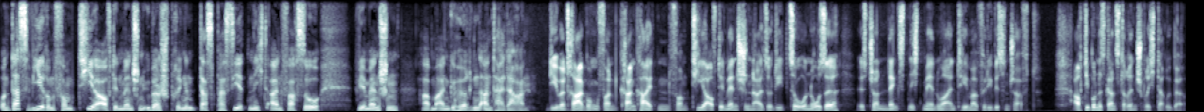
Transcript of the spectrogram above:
Und dass Viren vom Tier auf den Menschen überspringen, das passiert nicht einfach so. Wir Menschen haben einen gehörigen Anteil daran. Die Übertragung von Krankheiten vom Tier auf den Menschen, also die Zoonose, ist schon längst nicht mehr nur ein Thema für die Wissenschaft. Auch die Bundeskanzlerin spricht darüber.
